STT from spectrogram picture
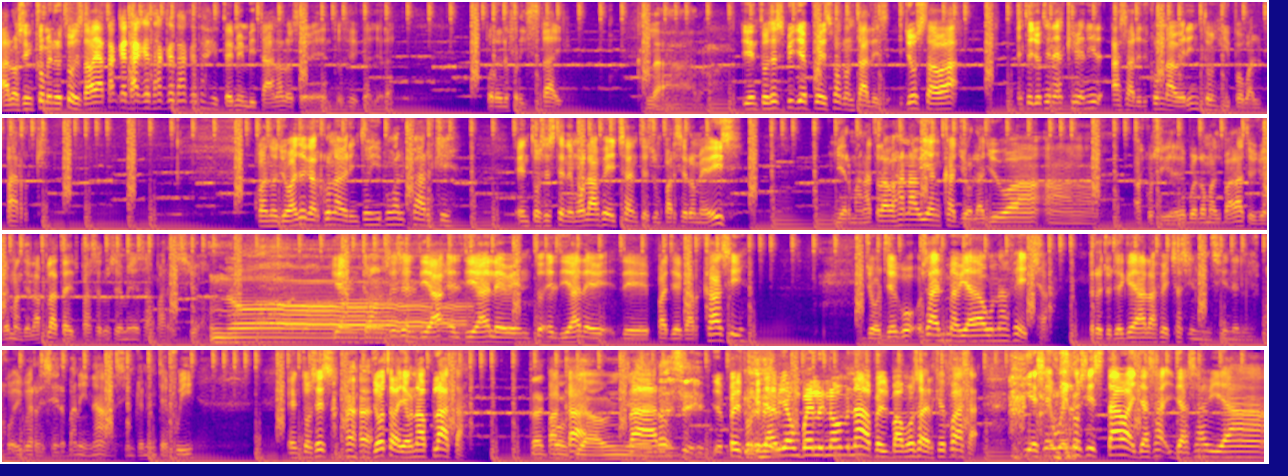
A los cinco minutos estaba ya taque, taque, taque, taque, taque. Y entonces me invitaban a los eventos y cayera por el freestyle. Claro. Y entonces pillé pues para contarles. Yo estaba, entonces yo tenía que venir a salir con Laberinto en Hip Hop al parque. Cuando yo voy a llegar con Laberinto en Hip Hop al parque, entonces tenemos la fecha, entonces un parcero me dice, mi hermana trabaja en Avianca, yo la ayudo a, a- a conseguir el vuelo más barato y yo le mandé la plata y el parcero se me desapareció. No. Y entonces el día, el día del evento, el día de, de- para llegar casi, yo llego, o sea, él me había dado una fecha, pero yo llegué a la fecha sin, sin el código de reserva ni nada, simplemente fui. Entonces yo traía una plata Tan acá. confiado, mi Claro, pues porque ya había un vuelo y no nada, pues vamos a ver qué pasa. Y ese vuelo sí estaba, ya, ya sabía.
